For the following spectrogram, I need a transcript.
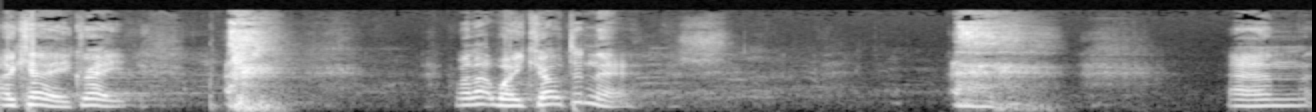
Okay, great. well, that woke you up, didn't it? Um,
